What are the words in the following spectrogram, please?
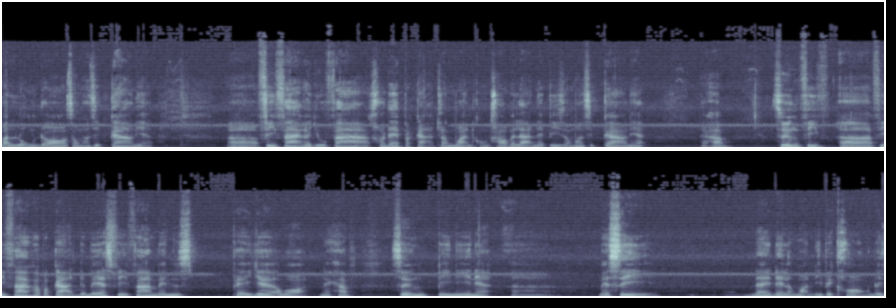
บอลลงดอ 2019 เนี่ยฟีฟ่ากับยูฟ่าเขาได้ประกาศรางวัลของเขาไปแล้วในปี 2019 เนี่ยนะครับซึ่งฟีฟ่าเขาประกาศ The Best FIFA Men's Player Award นะครับซึ่งปีนี้เนี่ยเมสซี่ ได้ได้รางวัลนี้ไปครองด้วย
